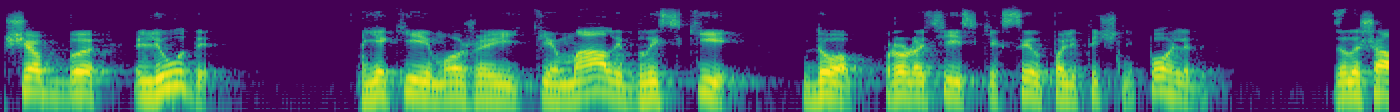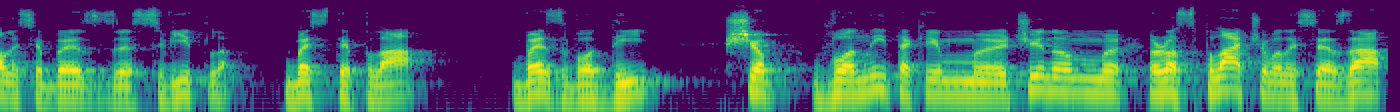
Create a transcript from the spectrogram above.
щоб люди, які може й мали близькі до проросійських сил політичні погляди, залишалися без світла, без тепла, без води щоб вони таким е, чином розплачувалися за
